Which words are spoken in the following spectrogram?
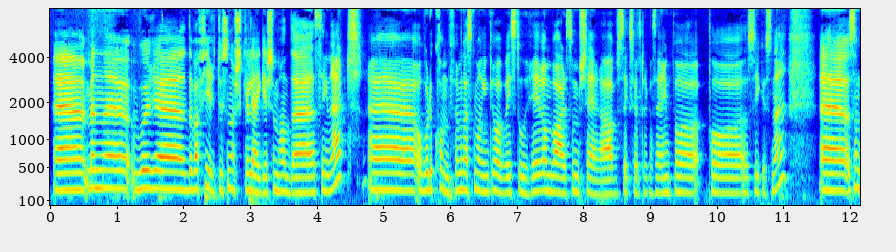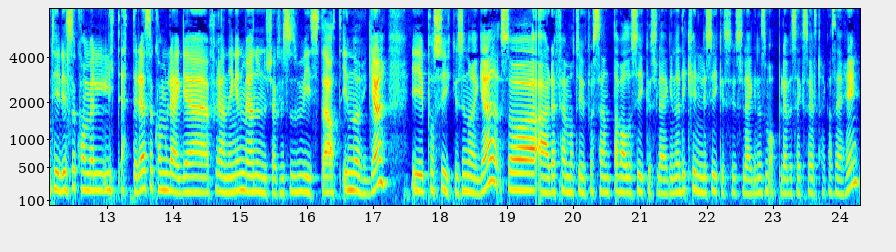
Eh, men eh, hvor eh, det var 4000 norske leger som hadde signert, og hvor det kom frem ganske mange grove historier om hva er det som skjer av seksuell trakassering på, på sykehusene. Eh, samtidig så kom litt etter det så kom Legeforeningen med en undersøkelse som viste at i Norge, på sykehus i Norge, så er det 25% av alle sykehuslegene, de kvinnelige sykehuslegene som opplever seksuell trakassering.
